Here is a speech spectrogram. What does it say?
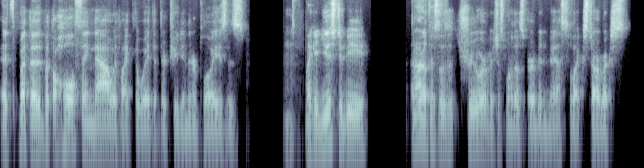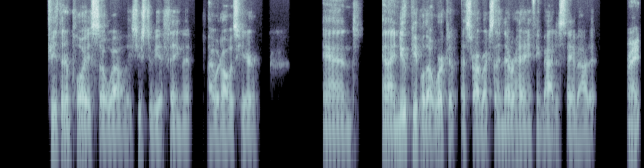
it's but the but the whole thing now with like the way that they're treating their employees is Mm. like it used to be i don't know if this is true or if it's just one of those urban myths like starbucks treat their employees so well this used to be a thing that i would always hear and and i knew people that worked at, at starbucks and they never had anything bad to say about it Right.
